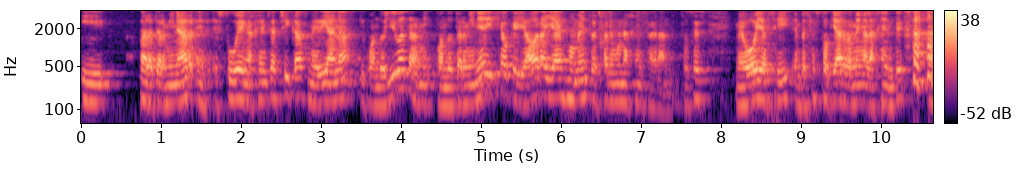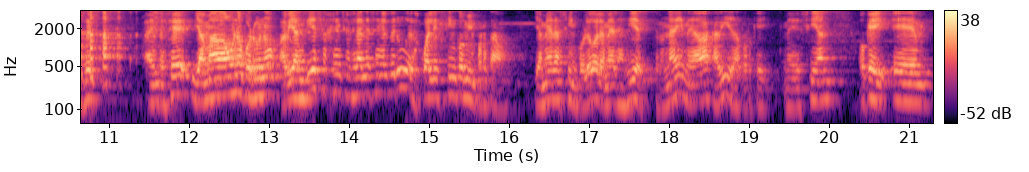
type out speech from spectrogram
y para terminar estuve en agencias chicas, medianas, y cuando, yo iba cuando terminé dije, ok, ahora ya es momento de estar en una agencia grande. Entonces me voy así, empecé a estoquear también a la gente. Entonces empecé, llamaba uno por uno, habían 10 agencias grandes en el Perú, de las cuales 5 me importaban. Llamé a las 5, luego llamé a las 10, pero nadie me daba cabida porque me decían, ok, eh,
